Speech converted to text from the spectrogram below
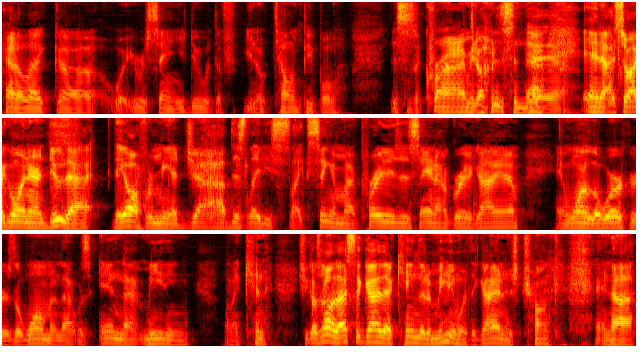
Kind of like uh, what you were saying you do with the you know telling people this is a crime, you know, this and that. Yeah, yeah. And uh, so I go in there and do that. They offer me a job. This lady's like singing my praises, saying how great a guy I am. And one of the workers, the woman that was in that meeting, when I can, she goes, "Oh, that's the guy that came to the meeting with the guy in his trunk." And uh,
